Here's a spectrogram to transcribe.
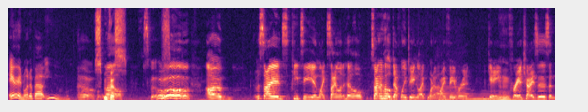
Aaron, what about you? Oh, Spook well, us. sp- oh, um, besides PT and like Silent Hill, Silent Hill definitely being like one of my favorite game Mm-hmm. franchises, and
